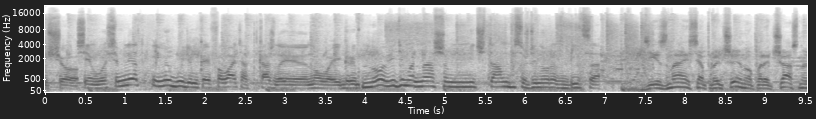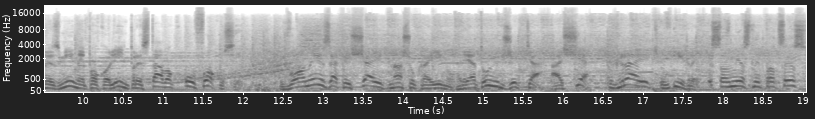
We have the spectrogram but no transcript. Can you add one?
еще 7-8 лет, и мы будем кайфовать от каждой новой игры. Но, видимо, нашим мечтам суждено разбиться. Дізнайся причину передчасної зміни поколінь приставок у фокусі. Вони захищають нашу країну, рятують життя, а ще грають в ігри. Совместный процесс,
